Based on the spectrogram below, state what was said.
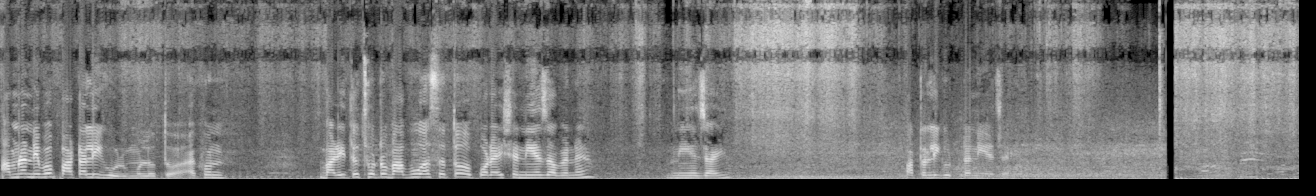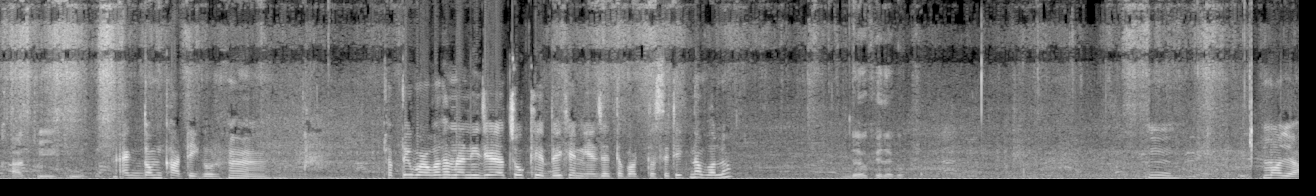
আমরা নেব পাটালি গুড় মূলত। এখন বাড়িতে ছোট বাবু আছে তো পরে এসে নিয়ে যাবে না? নিয়ে যাই। পাটালি গুড়টা নিয়ে যাই। একদম খাঁটি গুড় হুম। সব থেকে বড় কথা আমরা নিজেরা চোখে দেখে নিয়ে যেতে পারতেছি ঠিক না বলো? দেখো খেয়ে দেখো। হুম মজা।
